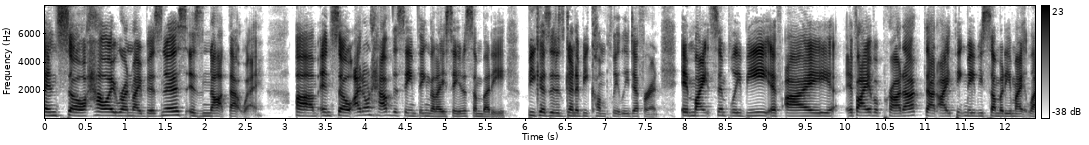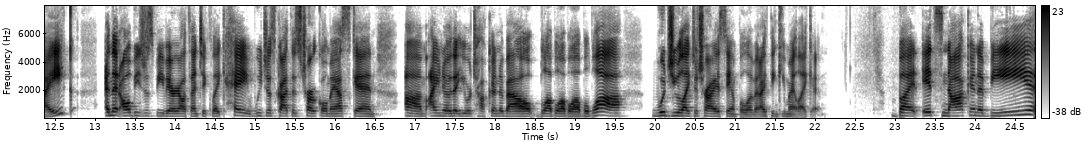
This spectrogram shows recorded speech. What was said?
And so, how I run my business is not that way. Um, and so, I don't have the same thing that I say to somebody because it is going to be completely different. It might simply be if I if I have a product that I think maybe somebody might like, and then I'll be just be very authentic, like, "Hey, we just got this charcoal mask, and um, I know that you were talking about blah blah blah blah blah. Would you like to try a sample of it? I think you might like it." but it's not going to be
